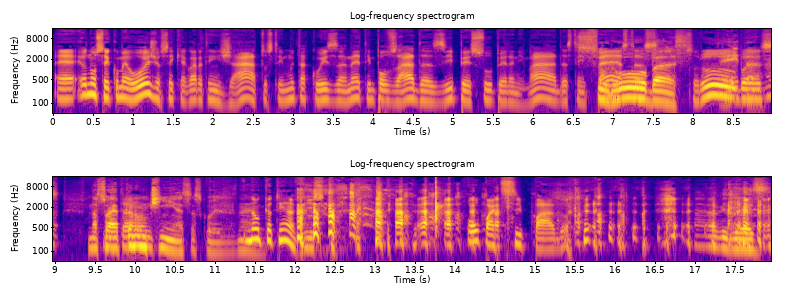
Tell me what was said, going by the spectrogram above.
É, eu não sei como é hoje, eu sei que agora tem jatos, tem muita coisa, né? Tem pousadas hiper, super animadas, tem festas, Surubas. surubas. Na sua época Então- não tinha essas coisas, né? Não que eu tenha visto. Ou participado. Maravilhoso.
